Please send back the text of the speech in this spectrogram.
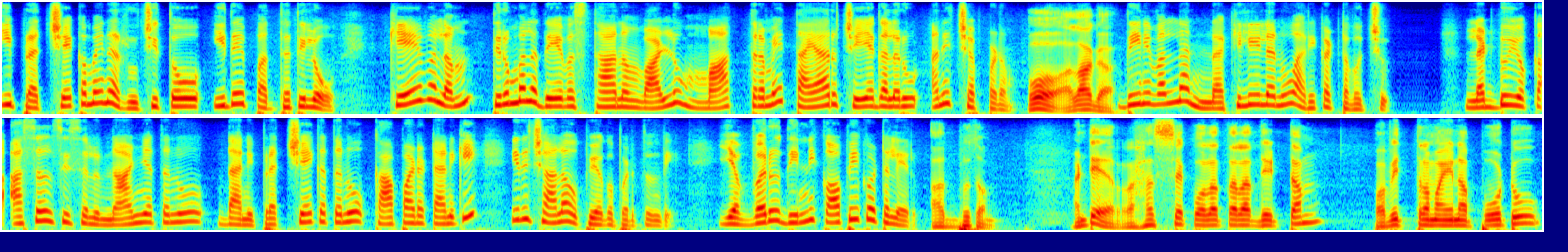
ఈ ప్రత్యేకమైన రుచితో ఇదే పద్ధతిలో కేవలం తిరుమల దేవస్థానం వాళ్ళు మాత్రమే తయారు చేయగలరు అని చెప్పడం. ఓ అలాగా. దీనివల్ల నకిలీలను అరికట్టవచ్చు. లడ్డు యొక్క అసలు సిసలు నాణ్యతను దాని ప్రత్యేకతను కాపాడటానికి ఇది చాలా ఉపయోగపడుతుంది. ఎవ్వరూ దీన్ని కాపీ కొట్టలేరు. అద్భుతం. అంటే రహస్య కొలతల దిట్టం పవిత్రమైన పోటు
